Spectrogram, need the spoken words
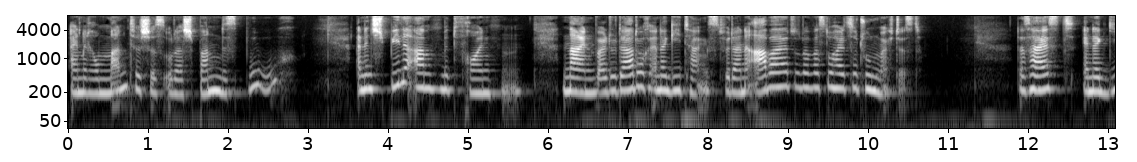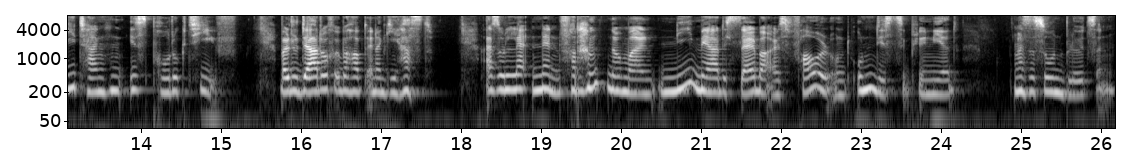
ein romantisches oder spannendes Buch? Einen Spieleabend mit Freunden. Nein, weil du dadurch Energie tankst für deine Arbeit oder was du halt so tun möchtest. Das heißt, Energie tanken ist produktiv, weil du dadurch überhaupt Energie hast. Also nenn verdammt nochmal nie mehr dich selber als faul und undiszipliniert. Das ist so ein Blödsinn.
